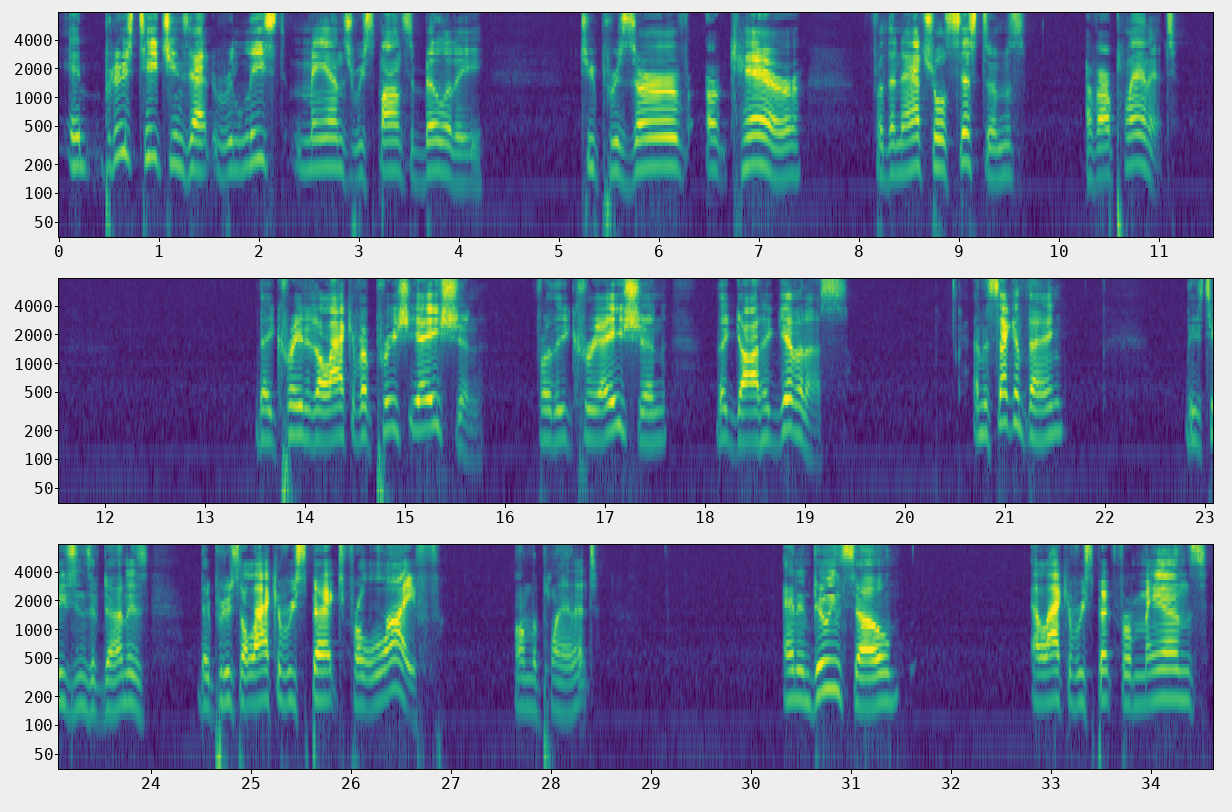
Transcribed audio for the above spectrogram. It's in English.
it produced teachings that released man's responsibility to preserve or care for the natural systems of our planet. They created a lack of appreciation for the creation that God had given us. And the second thing these teachings have done is they produced a lack of respect for life on the planet. And in doing so, a lack of respect for man's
